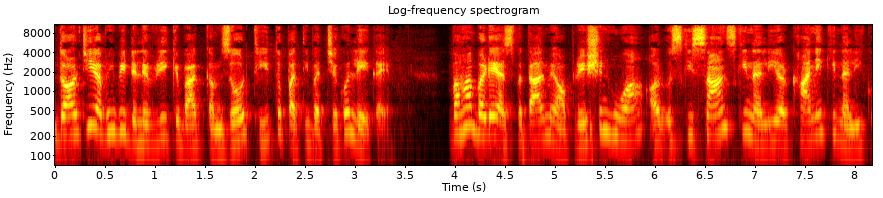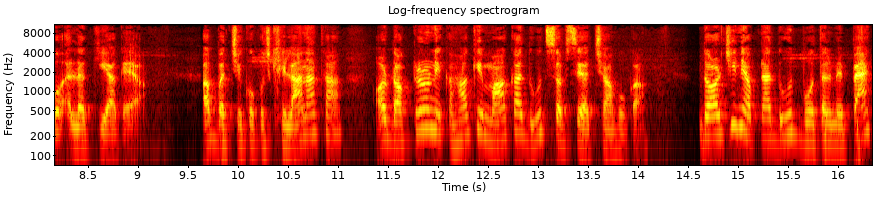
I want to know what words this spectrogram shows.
दौड़जी अभी भी डिलीवरी के बाद कमज़ोर थी तो पति बच्चे को ले गए। वहाँ बड़े अस्पताल में ऑपरेशन हुआ और उसकी सांस की नली और खाने की नली को अलग किया गया। अब बच्चे को कुछ खिलाना था और डॉक्टरों ने कहा कि माँ का दूध सबसे अच्छा होगा। दौड़जी ने अपना दूध बोतल में पैक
